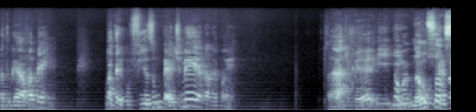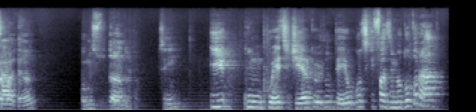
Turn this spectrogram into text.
mas tu ganhava bem. Mas eu fiz um pé de meia na Alemanha. Tá? De pé e, e Não, não, mas só trabalhando, como estudando. Sim. E com, com esse dinheiro que eu juntei, eu consegui fazer meu doutorado.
